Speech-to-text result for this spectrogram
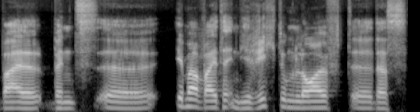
weil wenn es äh, immer weiter in die Richtung läuft, äh, dass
